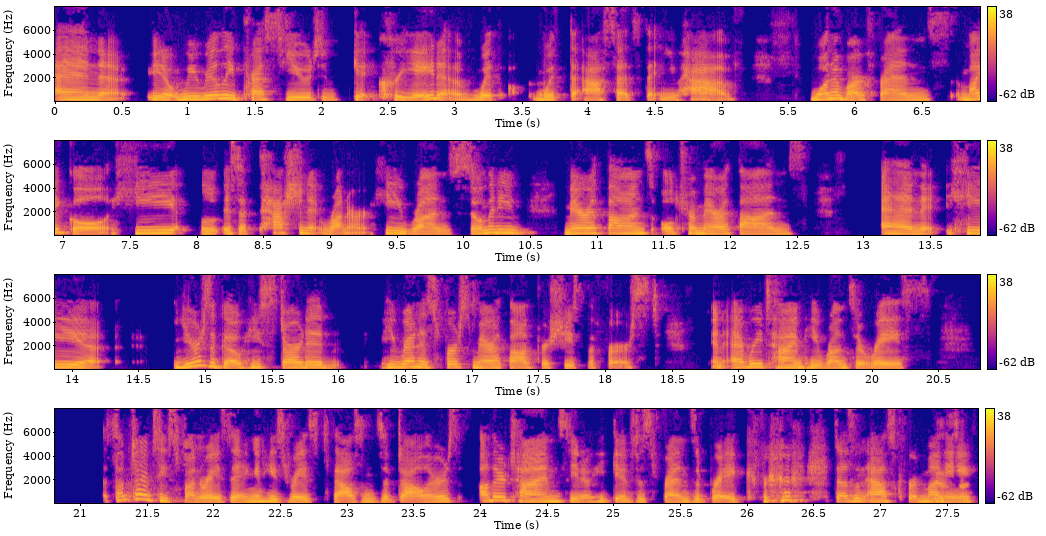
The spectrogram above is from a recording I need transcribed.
And you know, we really press you to get creative with with the assets that you have. One of our friends, Michael, he is a passionate runner. He runs so many marathons, ultra marathons, and he years ago he started he ran his first marathon for She's the First. And every time he runs a race, sometimes he's fundraising and he's raised thousands of dollars. Other times, you know, he gives his friends a break, for, doesn't ask for money,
